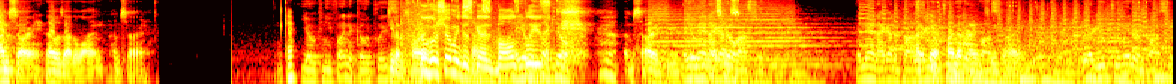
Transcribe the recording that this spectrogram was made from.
I'm sorry. That was out of line. I'm sorry. Okay. Yo, can you find a code, please? Dude, I'm sorry. Google, show me this Sounds- guy's balls, hey, yo, please. Get that kill. I'm sorry, dude. Hey, yo, man, I got Sounds- imposter. Hey, man, I got imposter. I Are you can't find a crewmate or hide imposter? Wait, are you a crewmate or imposter?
